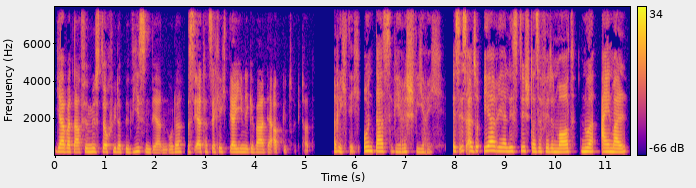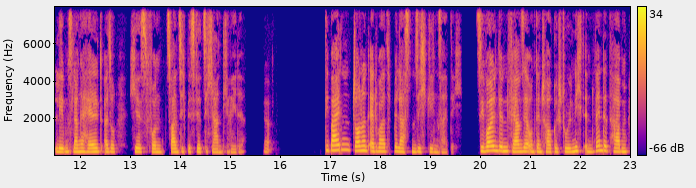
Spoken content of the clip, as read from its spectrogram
Ja, aber dafür müsste auch wieder bewiesen werden, oder? Dass er tatsächlich derjenige war, der abgedrückt hat. Richtig. Und das wäre schwierig. Es ist also eher realistisch, dass er für den Mord nur einmal lebenslang erhält. Also hier ist von 20 bis 40 Jahren die Rede. Ja. Die beiden, John und Edward, belasten sich gegenseitig. Sie wollen den Fernseher und den Schaukelstuhl nicht entwendet haben.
